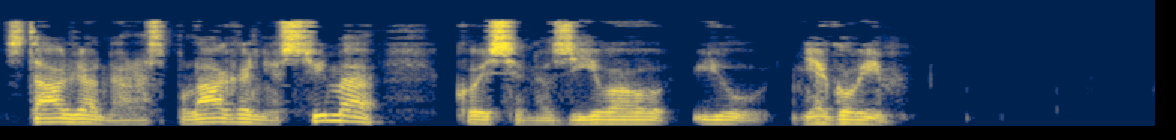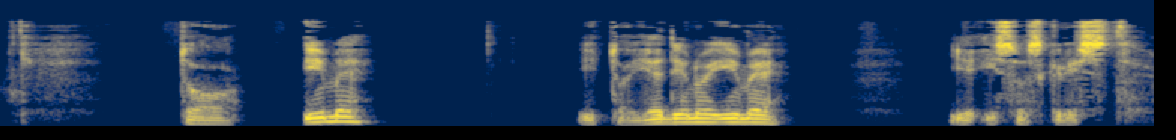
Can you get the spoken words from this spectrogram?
stavlja na raspolaganje svima koji se nazivaju njegovim. To ime i to jedino ime je Isus Krist.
